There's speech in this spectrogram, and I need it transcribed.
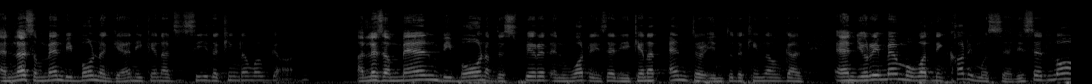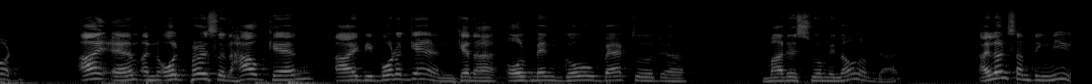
Unless a man be born again, he cannot see the kingdom of God. Unless a man be born of the Spirit and water, he said, he cannot enter into the kingdom of God. And you remember what Nicodemus said. He said, Lord, I am an old person. How can I be born again? Can an old man go back to the mother's womb and all of that? I learned something new.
